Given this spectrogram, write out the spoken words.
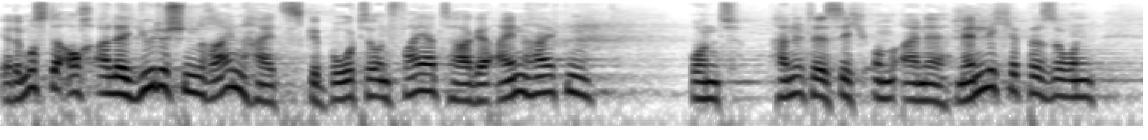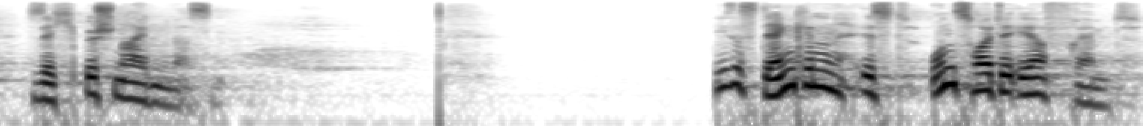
Ja, der musste auch alle jüdischen Reinheitsgebote und Feiertage einhalten und handelte es sich um eine männliche Person, sich beschneiden lassen. Dieses Denken ist uns heute eher fremd.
